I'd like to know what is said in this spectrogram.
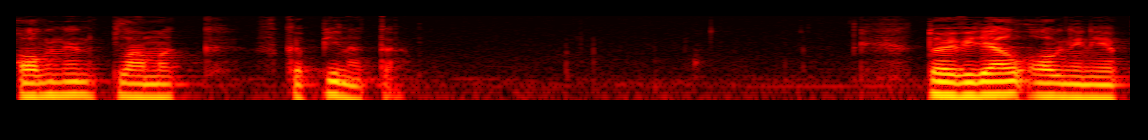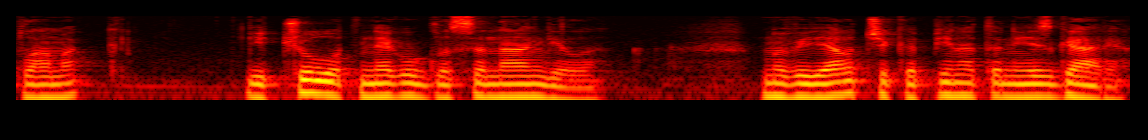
огнен пламък в капината. Той е видял огнения пламък и чул от него гласа на ангела – но видял, че капината не изгаря.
